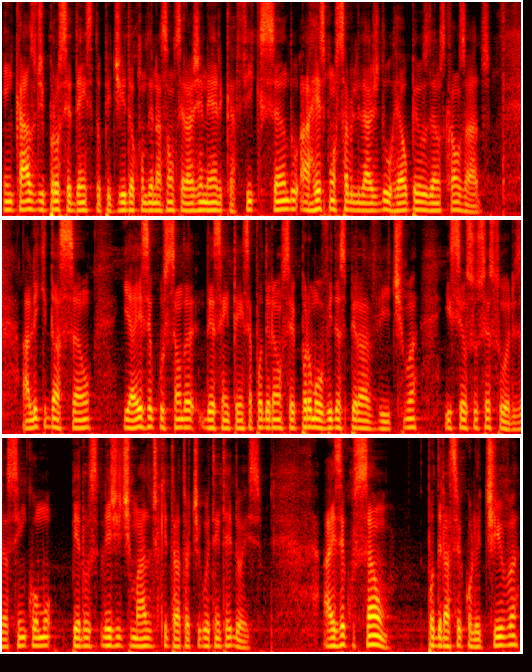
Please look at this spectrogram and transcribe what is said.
Em caso de procedência do pedido, a condenação será genérica, fixando a responsabilidade do réu pelos danos causados. A liquidação e a execução de sentença poderão ser promovidas pela vítima e seus sucessores, assim como pelos legitimados de que trata o artigo 82. A execução poderá ser coletiva,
